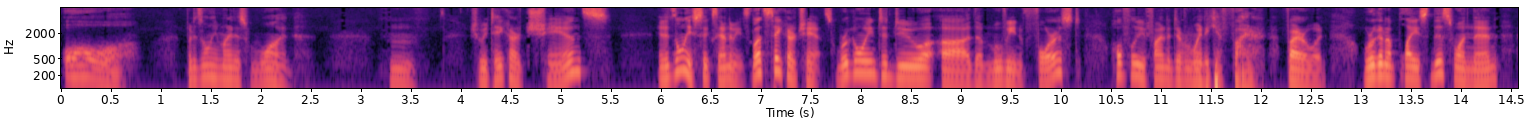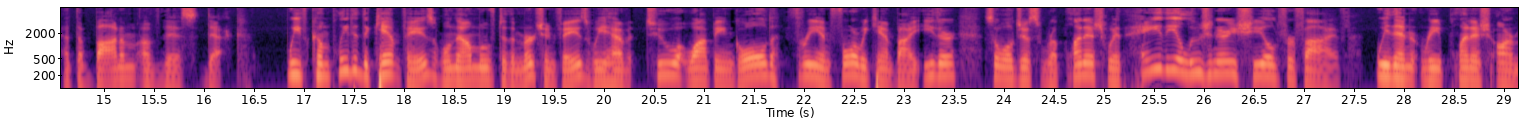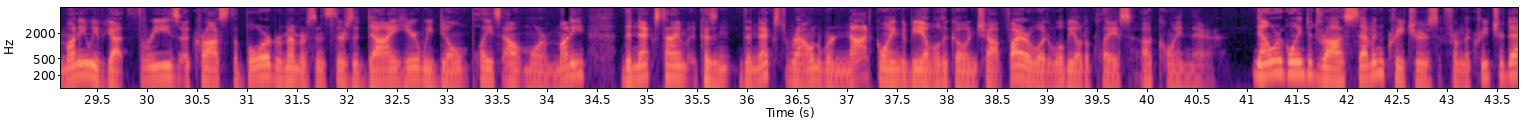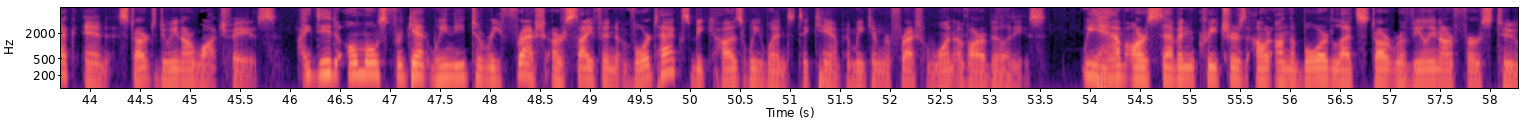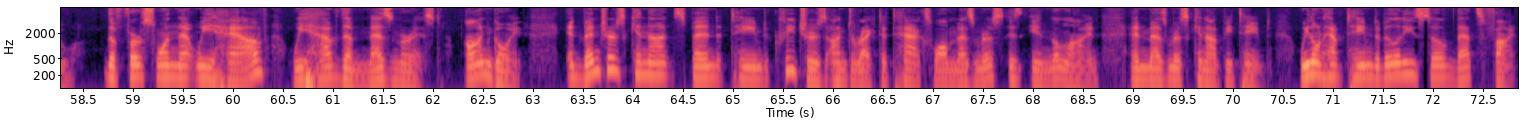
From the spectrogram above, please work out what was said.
Oh but it's only minus one. Hmm. Should we take our chance? And it's only six enemies. Let's take our chance. We're going to do uh, the moving forest. Hopefully we find a different way to get fire firewood. We're going to place this one then at the bottom of this deck. We've completed the camp phase. We'll now move to the merchant phase. We have two whopping gold, three and four. We can't buy either. So we'll just replenish with, hey, the illusionary shield for five. We then replenish our money. We've got threes across the board. Remember, since there's a die here, we don't place out more money. The next time, because the next round, we're not going to be able to go and chop firewood. We'll be able to place a coin there. Now we're going to draw seven creatures from the creature deck and start doing our watch phase. I did almost forget we need to refresh our Siphon Vortex because we went to camp and we can refresh one of our abilities. We have our seven creatures out on the board. Let's start revealing our first two. The first one that we have, we have the Mesmerist. Ongoing. Adventurers cannot spend tamed creatures on direct attacks while Mesmerist is in the line, and Mesmerist cannot be tamed. We don't have tamed abilities, so that's fine.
